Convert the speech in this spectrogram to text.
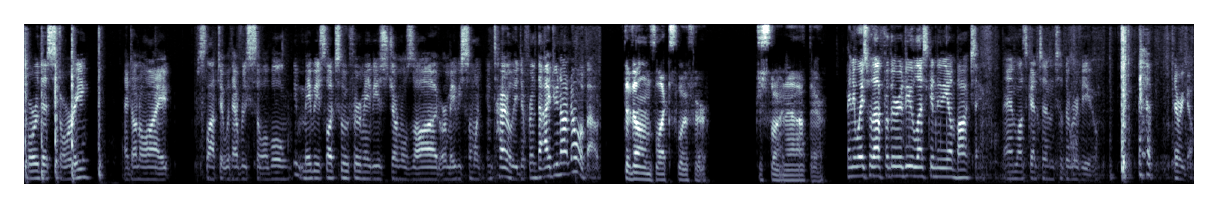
for this story. I don't know why slapped it with every syllable. Maybe it's Lex Luthor, maybe it's General Zod, or maybe someone entirely different that I do not know about. The villain's Lex Luthor. Just throwing that out there. Anyways, without further ado, let's get into the unboxing. And let's get into the review. there we go.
